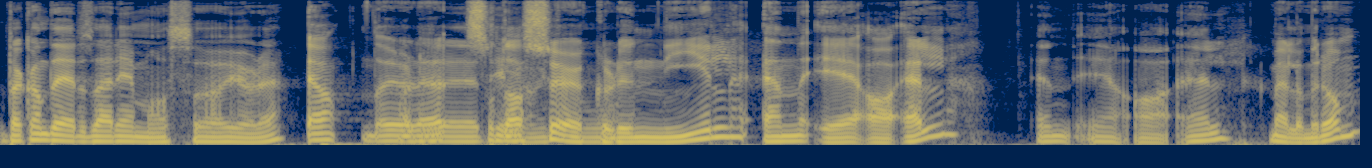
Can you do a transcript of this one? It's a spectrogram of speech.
Da kan dere der hjemme også gjøre det. ja, da gjør det. Så da søker du Neil, N-E-A-L, N-E-A-L. mellomrom.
